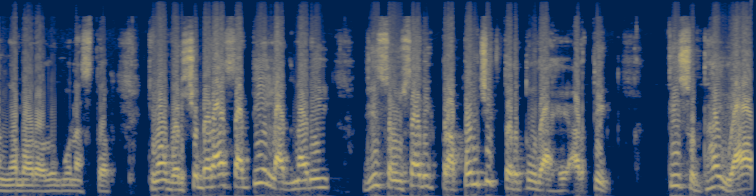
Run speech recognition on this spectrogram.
हंगामावर अवलंबून असतं. किंवा वर्षभरासाठी लागणारी जी संसारिक प्रापंचिक तरतूद आहे आर्थिक ती सुद्धा या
